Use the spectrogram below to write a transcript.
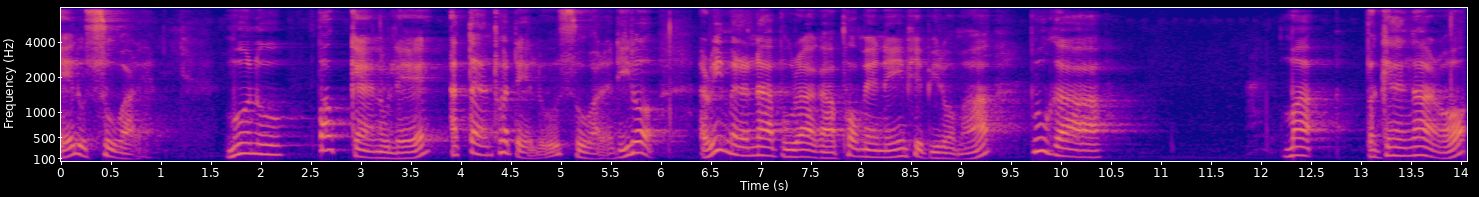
တဲလို့ဆိုပါတယ်မွန်လူပောက်ကံလို့လည်းအတန်ထွက်တယ်လို့ဆိုပါတယ်ဒီတော့အရိမရဏပူရကဖော်မယ်နေဖြစ်ပြီးတော့မှပုကာမပကံကတော့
